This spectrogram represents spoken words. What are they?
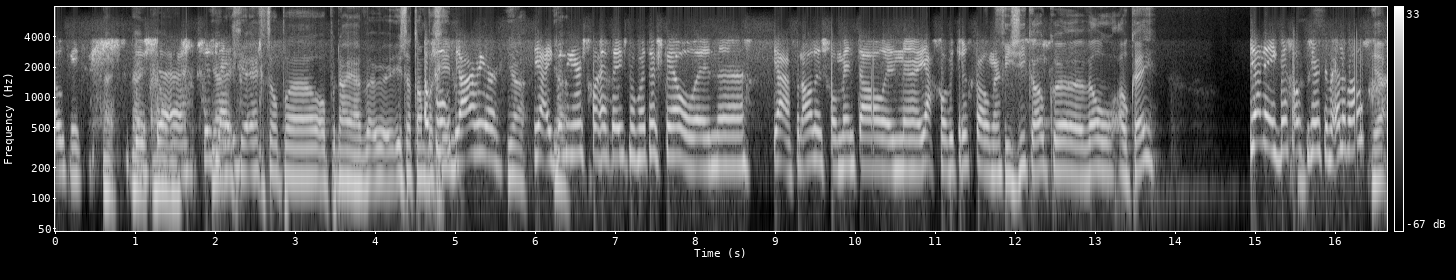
ook niet. Nee, nee, dus, uh, dus ja, je echt op, op, nou ja, is dat dan op begin? Jaar weer. Ja, ja ik ben ja. eerst gewoon echt bezig nog met herstel. En ja, van alles. Gewoon mentaal en ja, gewoon weer terugkomen. Fysiek ook wel oké? Okay? Ja, nee, ik ben geopereerd in mijn elleboog. Ja.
